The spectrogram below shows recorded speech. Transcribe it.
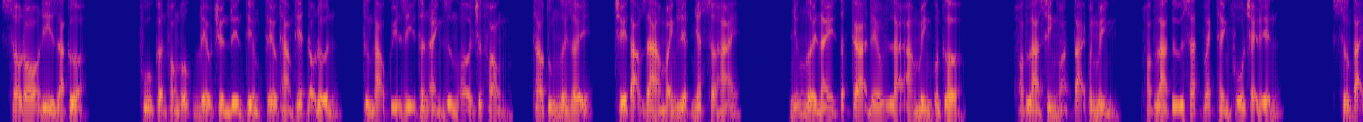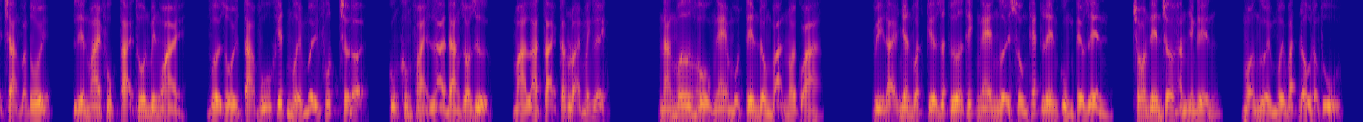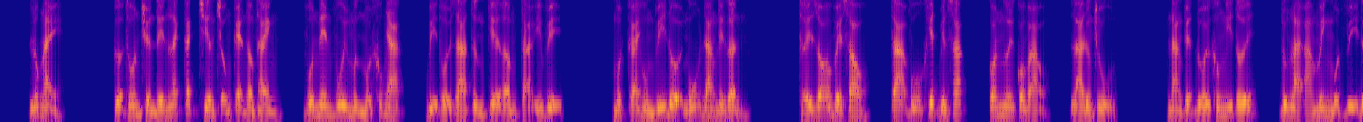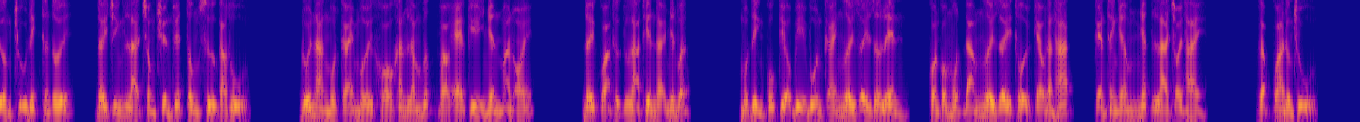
Sau đó đi ra cửa. Phu cận phòng ốc đều truyền đến tiếng kêu thảm thiết đau đớn, từng đạo quỷ dị thân ảnh dừng ở trước phòng, thao túng người giấy, chế tạo ra mãnh liệt nhất sợ hãi. Những người này tất cả đều là á minh quân cờ hoặc là sinh hoạt tại quanh mình, hoặc là từ sắt vách thành phố chạy đến. Sớm tại trạm vào tối, liền mai phục tại thôn bên ngoài, vừa rồi tạ vũ khiết mười mấy phút chờ đợi, cũng không phải là đang do dự, mà là tại các loại mệnh lệnh. Nàng mơ hồ nghe một tên đồng bạn nói qua. Vị đại nhân vật kia rất ưa thích nghe người sống thét lên cùng kêu rên, cho nên chờ hắn nhanh đến, mọi người mới bắt đầu đọc thủ. Lúc này, cửa thôn truyền đến lách cách chiêng chống kèn âm thanh, vốn nên vui mừng một khúc nhạc, bị thổi ra từng tia âm tả ý vị. Một cái hùng vĩ đội ngũ đang đến gần. Thấy rõ về sau, tạ vũ khiết biến sắc, con ngươi co vào, là đường chủ. Nàng tuyệt đối không nghĩ tới đúng là á minh một vị đường chủ đích thân tới, đây chính là trong truyền thuyết tông sư cao thủ. Đối nàng một cái mới khó khăn lắm bước vào e kỳ nhân mà nói, đây quả thực là thiên đại nhân vật. Một đỉnh quốc kiệu bị bốn cái người giấy dơ lên, còn có một đám người giấy thổi kéo đàn hát, kèn thanh âm nhất là trói thai gặp qua đường chủ.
